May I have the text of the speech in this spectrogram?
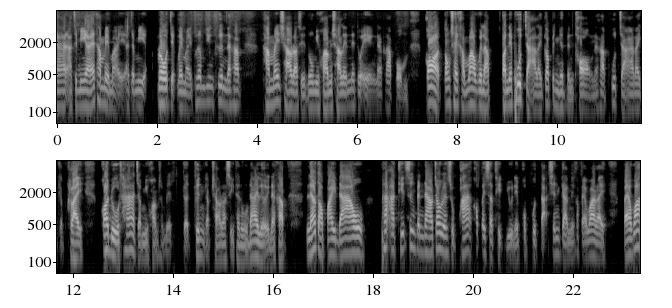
งานอาจจะมีงานให้ทำใหม่ๆ อาจจะมีโปรเจกต์ใหม่ๆ เพิ่มยิ่งขึ้นนะครับทำให้ชาวราศีธนูมีความชาเลนจ์ในตัวเองนะครับ ผมก็ต้องใช้คำว่าเวลา ตอนนี้พูดจาอะไรก็เป็นเงินเป็นทองนะครับ พูดจาอะไรกับใคร ก็ดูถ้าจะมีความสำเร็จเกิดขึ้นกับชาวราศีธนูได้เลยนะครับ แล้วต่อไปดาวพระอาทิตย์ซึ่งเป็นดาวเจ้าเรือนสุภะก็ไปสถิตอยู่ในภพปุตตะเช่นกันนี่ก็แปลว่าอะไร แปลว่า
